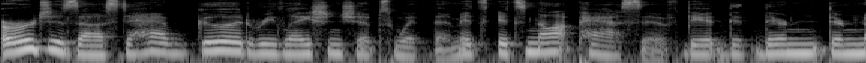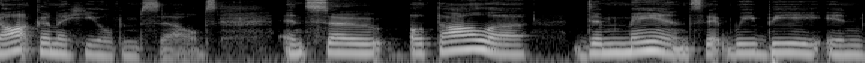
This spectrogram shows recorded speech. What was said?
urges us to have good relationships with them. It's it's not passive. They're they're they're not going to heal themselves, and so Othala demands that we be in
